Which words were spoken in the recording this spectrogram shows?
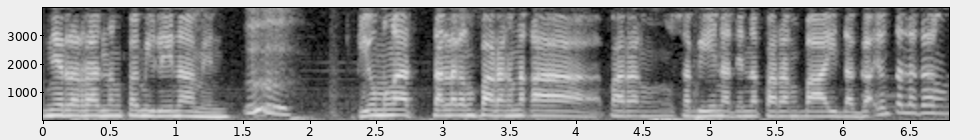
niraran ng pamilya namin. Yung mga talagang parang naka parang sabihin natin na parang bahay daga yung talagang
